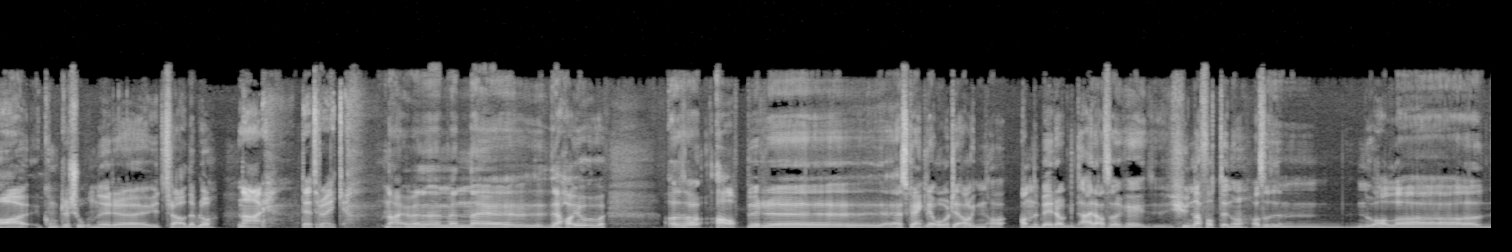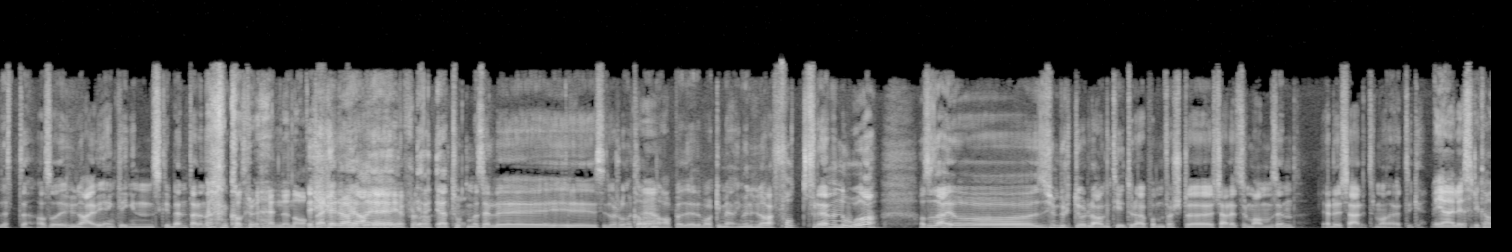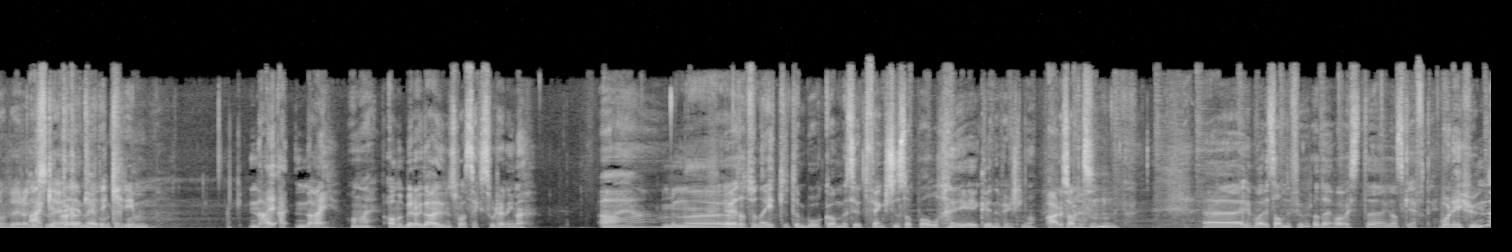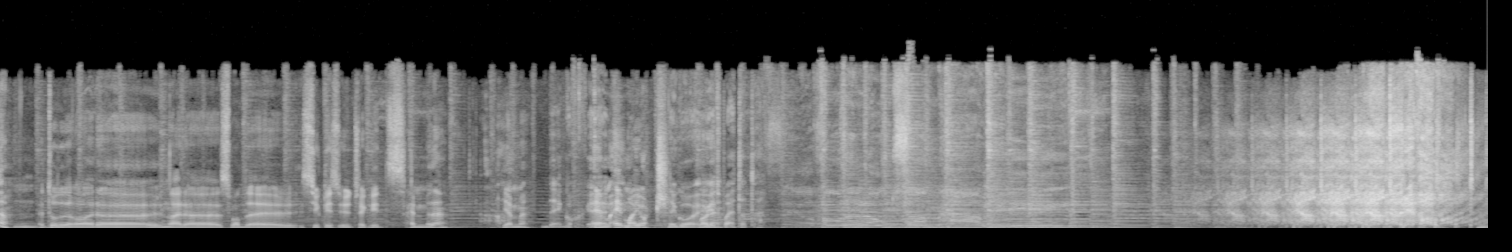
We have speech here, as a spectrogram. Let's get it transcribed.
konklusjoner eh, ut fra det blå. Nei, det tror jeg ikke. Nei, men, men eh, det har jo Altså, aper øh, Jeg skulle egentlig over til Anne B. Ragde her. Altså, hun har fått til noe. Altså, noe à la dette. Altså, hun er jo egentlig ingen skribent, er hun det? Kaller du henne en ape, eller? Ja, jeg, jeg, jeg tok meg selv i, situasjonen og kalte henne Ja. en ape. Det var ikke meningen. Men hun har fått frem noe, da. Altså, det er jo, hun brukte jo lang tid tror jeg, på den første kjærlighetsromanen sin. Eller kjærlighetsroman, jeg vet ikke. Jeg leser ikke Anne B. Ragde, Er ikke det jeg mer krim? på. Nei, eh, nei. Å nei. Anne B. Ragde er hun som har sexfortellingene. Ah, ja. Men uh, Jeg vet at hun har gitt ut en bok om sitt fengselsopphold i kvinnefengselet. nå. er det sant? Uh, hun var i Sandefjord, og det var visst uh, ganske heftig. Var det hun, ja? Mm. Jeg trodde det var hun der som hadde psykisk utviklingshemmede hjemme. Det går, Emma, Emma Hjort. det går ut på ett, vet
